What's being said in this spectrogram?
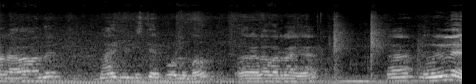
வர அவன் வந்து நாய்க்கு பிஸ்கெட் போடணுமா? அதனால் வர்றாங்க. ஆ இல்லை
